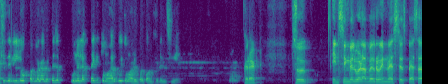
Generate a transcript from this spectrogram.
देने के लिए लोग तब मना करते हैं जब उन्हें लगता है कि तुम्हारे कोई तुम्हारे ऊपर कॉन्फिडेंस नहीं है। Correct so in single word आप बोल रहे हो इन्वेस्टर्स पैसा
